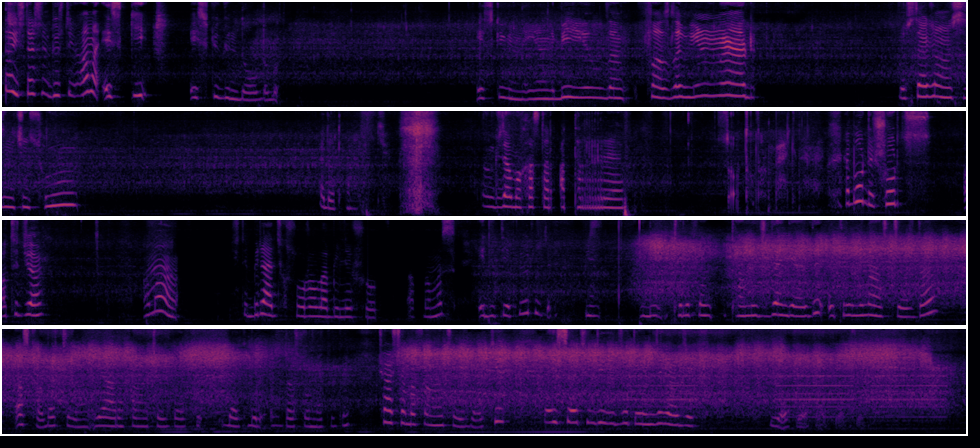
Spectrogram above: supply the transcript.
Hatta istersen göstereyim ama eski eski günde oldu bu. Eski günde yani bir yıldan fazla günler. Göstereceğim ama sizin için soğuk. Hadi. Ben güzel makaslar atarım. Soğut olurum belki de. Ha bu arada shorts atacağım. Ama işte birazcık zor olabilir shorts atmamız. Edit yapıyoruz ya. Biz bu telefon tamirciden geldi. Oturumunu açacağız da. Az kaldı açacağım. Yarın falan açarız belki. Belki biraz daha sonraki gün. Çarşamba falan açarız belki. Neyse açınca ücret elimize gelecek. Yok yok yok yok. yok.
